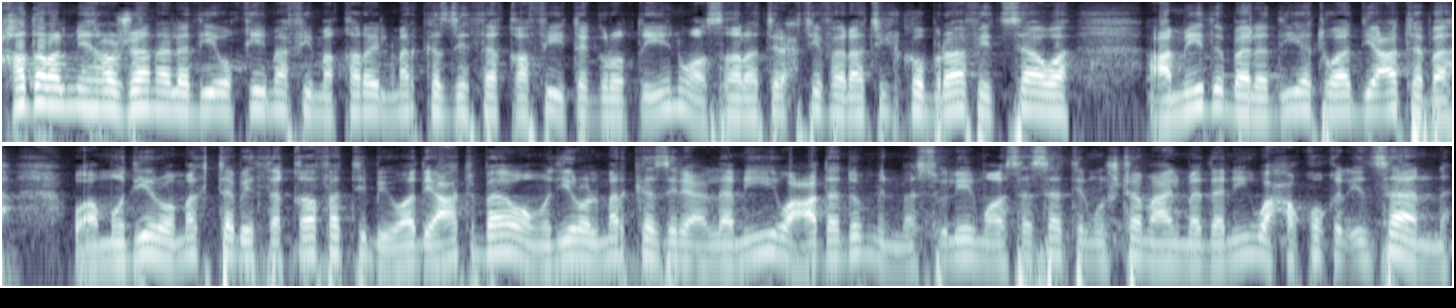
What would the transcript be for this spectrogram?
حضر المهرجان الذي أقيم في مقر المركز الثقافي تجروطين وصالة الاحتفالات الكبرى في تساوى عميد بلدية وادي عتبة ومدير مكتب الثقافة بوادي عتبة ومدير المركز الإعلامي وعدد من مسؤولي مؤسسات المجتمع المدني وحقوق الإنسان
